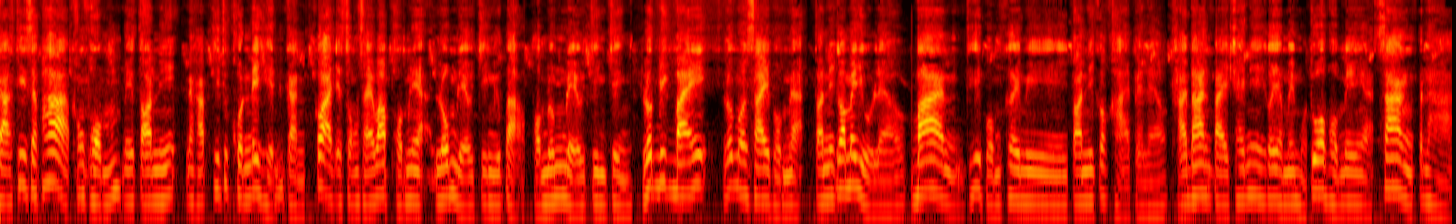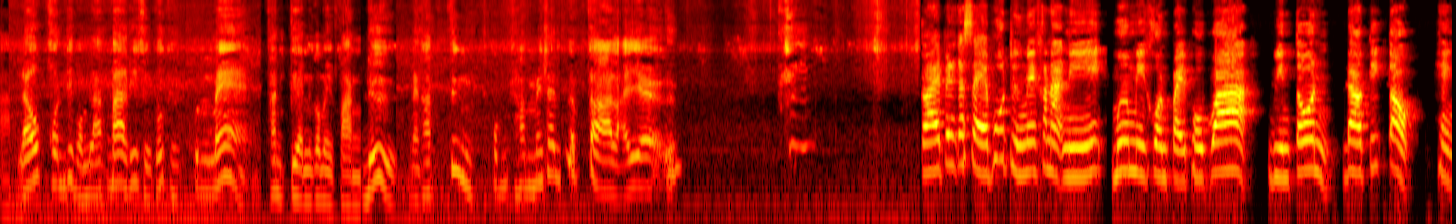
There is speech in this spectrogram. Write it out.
จากที่สภาพของผมในตอนนี้นะครับที่ทุกคนได้เห็นกัน ก็อาจจะสงสัยว่าผมเนี่ยล้มเหลวจริงหรือเปล่า ผมล้มเหลวจริงๆรถบิ๊กไบค์รถมอเตอร์ไซค์ผมเนี่ยตอนนี้ก็ไม่อยู่แล้ว บ้านที่ผมเคยมีตอนนี้ก็ขายไปแล้ว ขายบ้านไปใช้หนี้ก็ยังไม่หมดตัวผมเองอะสร้างปัญหา แล้วคนที่ผมรักมากที่สุดก็คือคุณแม่ท่านเตือนก็ไม่ฟังดื้อนะครับ ซึ่งผมทำให้ท่านน้ำตาไหลอะกลายเป็นกระแสพูดถึงในขณะนี้ เมื่อมีคนไปพบว่าวินต้น ดาวติ๊กตอก แห่ง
